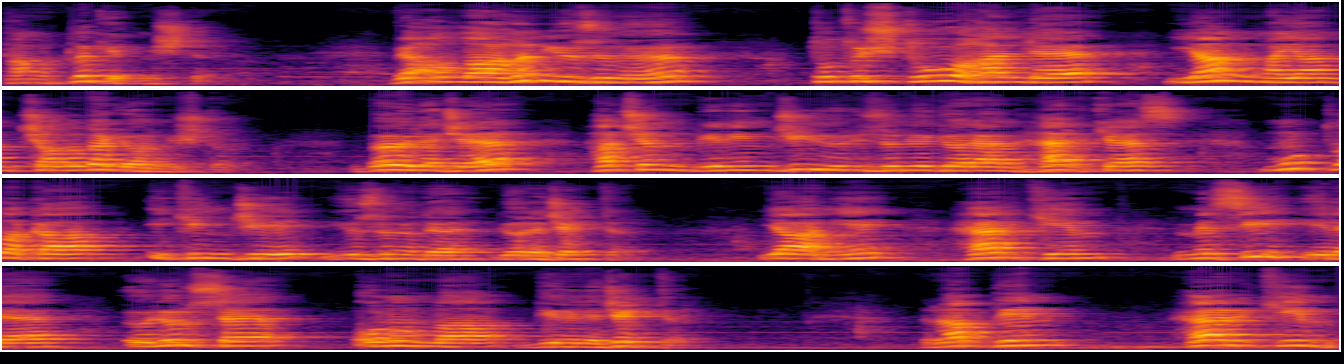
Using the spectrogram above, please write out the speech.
tanıklık etmiştir. Ve Allah'ın yüzünü tutuştuğu halde yanmayan çalıda görmüştür. Böylece haçın birinci yüzünü gören herkes mutlaka ikinci yüzünü de görecektir. Yani her kim Mesih ile ölürse onunla dirilecektir. Rabbin her kim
